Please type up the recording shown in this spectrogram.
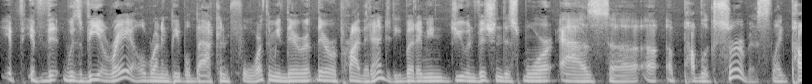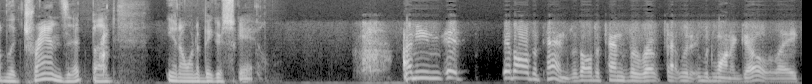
if, if it was via rail running people back and forth, I mean, they're, they're a private entity, but I mean, do you envision this more as a, a, public service, like public transit, but, you know, on a bigger scale? I mean, it, it all depends. It all depends the route that would, it would want to go. Like,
